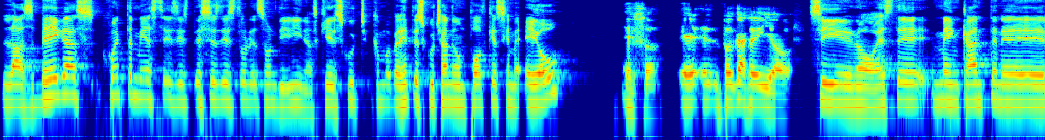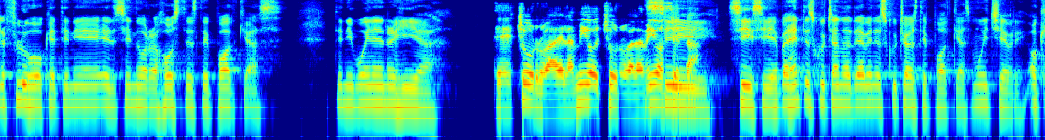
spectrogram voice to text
Las Vegas. Cuéntame, estas, estas historias son divinas. Que escucha, como la gente escuchando un podcast que se llama EO. Eso, el podcast de yo. Sí, no, este me encanta el flujo que tiene el señor host de este podcast. Tiene buena energía. Eh, Churba, el amigo Churba, el amigo sí. Sí, sí, la gente escuchando deben escuchar este podcast, muy chévere. Ok,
